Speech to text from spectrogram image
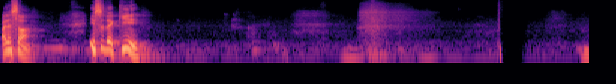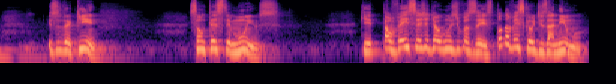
Olha só. Isso daqui. Isso daqui são testemunhos que talvez seja de alguns de vocês. Toda vez que eu desanimo,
